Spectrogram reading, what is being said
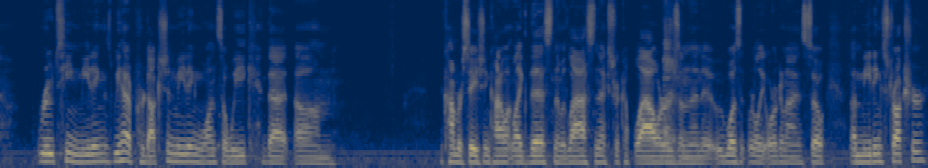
routine meetings. We had a production meeting once a week that um, the conversation kind of went like this, and it would last an extra couple hours, and then it wasn't really organized. So a meeting structure.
